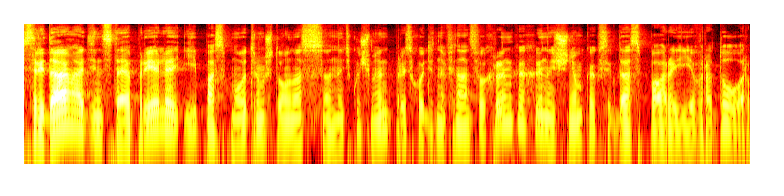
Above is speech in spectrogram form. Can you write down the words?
Среда, 11 апреля и посмотрим, что у нас на текущий момент происходит на финансовых рынках и начнем, как всегда, с пары евро-доллар.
